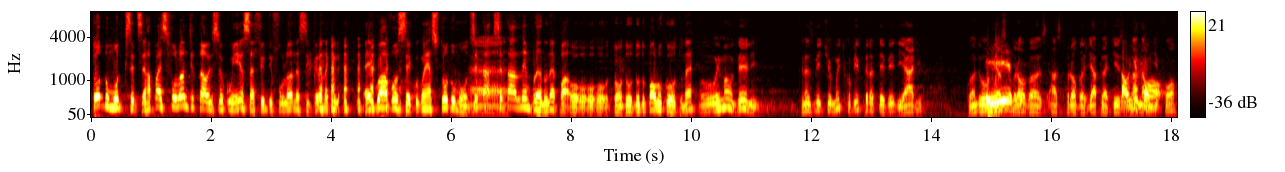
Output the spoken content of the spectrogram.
Todo mundo que você disser, rapaz, fulano de tal, esse eu conheço, é filho de fulano, é cicrano, aquele, é igual a você, que conhece todo mundo. Você está você tá lembrando, né, o, o, o, Tom, do, do, do Paulo Couto, né? O irmão dele transmitiu muito comigo pela TV Diário, quando houve as provas, as provas de atletismo lá na Unifor.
